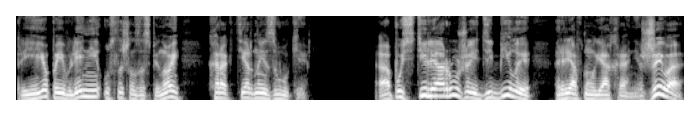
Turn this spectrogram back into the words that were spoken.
При ее появлении услышал за спиной характерные звуки. «Опустили оружие, дебилы!» — рявкнул я охране. «Живо!»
